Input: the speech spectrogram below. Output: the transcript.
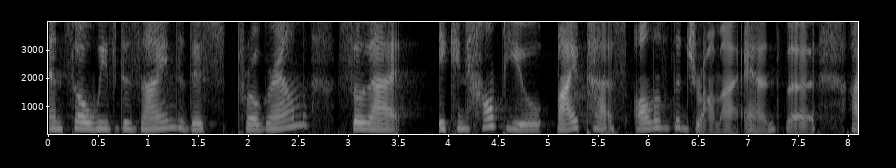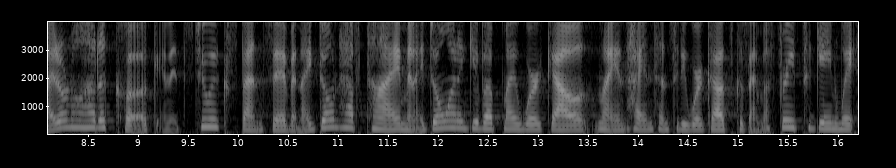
And so we've designed this program so that it can help you bypass all of the drama and the I don't know how to cook and it's too expensive and I don't have time and I don't want to give up my workout, my high intensity workouts because I'm afraid to gain weight.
